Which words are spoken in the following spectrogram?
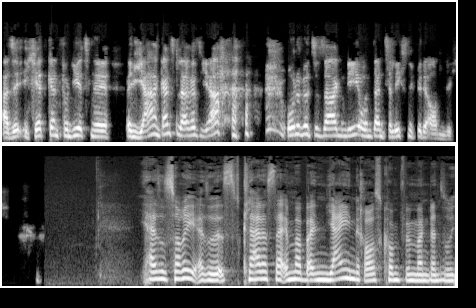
Also ich hätte gern von dir jetzt eine, ein Ja, ein ganz klares Ja. Oder würdest du sagen, nee, und dann zerlegst du mich bitte ordentlich? Ja, also sorry, also es ist klar, dass da immer bei ein Jein rauskommt, wenn man dann so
